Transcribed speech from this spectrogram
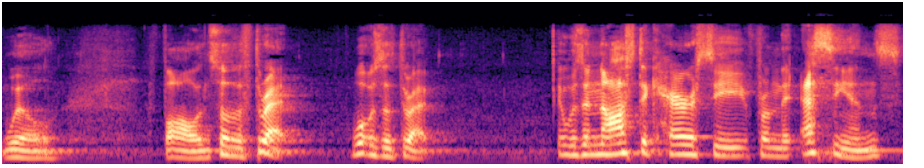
will fall. And so the threat what was the threat? It was a Gnostic heresy from the Essenes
